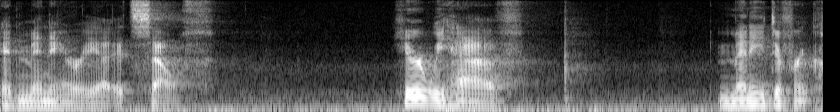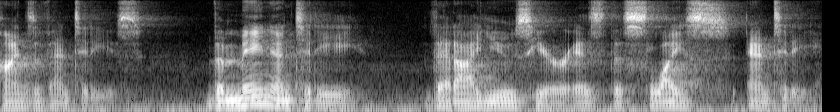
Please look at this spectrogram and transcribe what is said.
admin area itself. Here we have many different kinds of entities. The main entity that I use here is the slice entity.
